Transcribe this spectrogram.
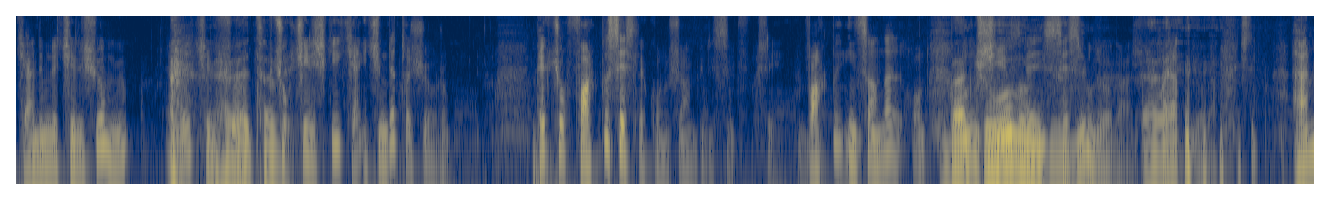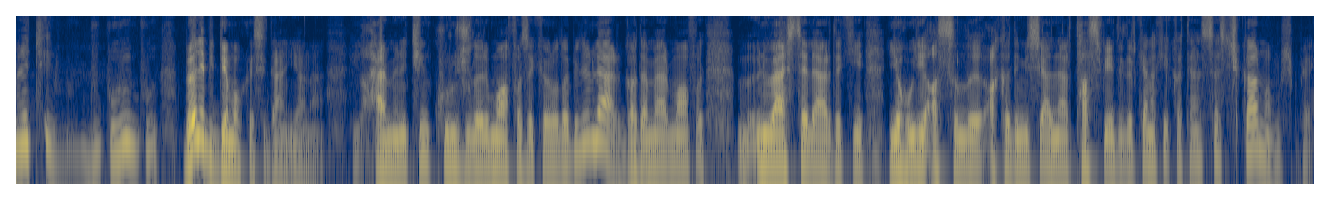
Kendimle çelişiyor muyum? Evet çelişiyorum. evet, tabii. Çok çelişkiyi içimde taşıyorum. Pek çok farklı sesle konuşan birisi. Şey, farklı insanlar on, ben onun şiirinde ses buluyorlar. Evet. Hayat buluyorlar. İşte hermeneutik bu, bu, bu, böyle bir demokrasiden yana. Hermeneutin kurucuları muhafazakar olabilirler. Gadamer muhafaza, üniversitelerdeki Yahudi asıllı akademisyenler tasfiye edilirken hakikaten ses çıkarmamış pek.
